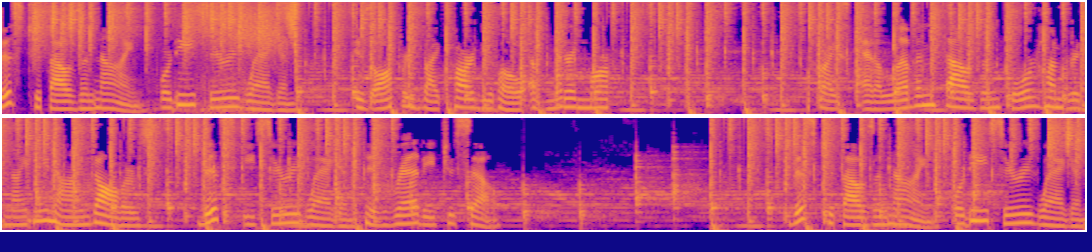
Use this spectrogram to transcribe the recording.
This 2009 Ford E-Series wagon is offered by Car Depot of Miramar. Price at $11,499. This E-Series wagon is ready to sell. This 2009 Ford E-Series wagon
